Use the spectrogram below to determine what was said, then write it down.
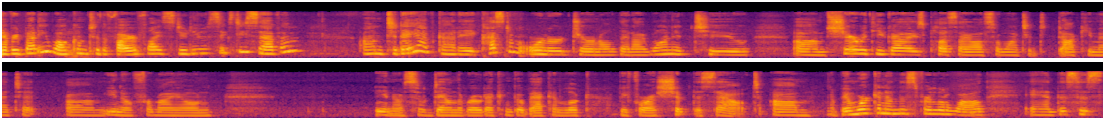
everybody. Welcome to the Firefly Studio 67. Um, today I've got a custom ordered journal that I wanted to um, share with you guys, plus I also wanted to document it, um, you know, for my own, you know, so down the road I can go back and look before I ship this out. Um, I've been working on this for a little while, and this is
